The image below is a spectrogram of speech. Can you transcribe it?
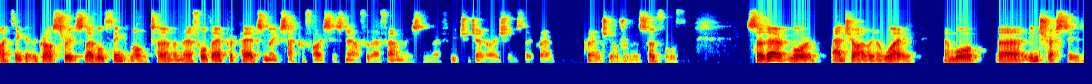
I think, at the grassroots level think long term, and therefore they're prepared to make sacrifices now for their families and their future generations, their grand, grandchildren, and so forth. So they're more agile in a way and more uh, interested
